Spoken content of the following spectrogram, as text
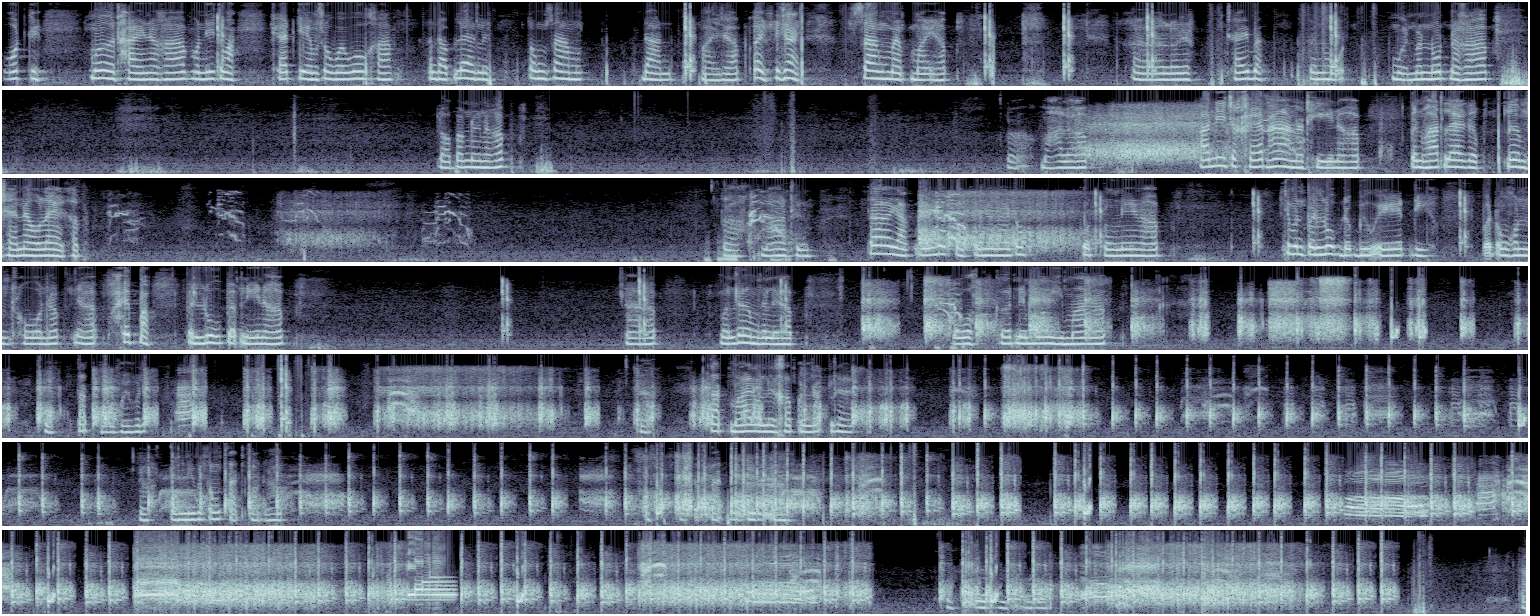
โค้ดเกมเมอร์ไทยนะครับ วันนี้จะมาแคสเกม s u r v i v a l ครับ อันดับแรกเลย ต้องสร้างด่านใหม่ครับ เอ้ย ไม่ใช่ สร้างแมปใหม่ครับเออเราจะใช้แบบเป็นโหมดเหมือนมนุษย์นะครับ รอแป๊บนึงนะครับมาแล้วครับพาร์ทนี้จะแคสห้านาทีนะครับ เป็นพาร์ทแรกกับ เริ่มชแนลแรกครับอะมาถึง ถ้าอยากรู้ว่าปรับเป็นยังไงต้องกดตรงนี้นะครับ ที่มันเป็นรูป W A S D ครับเปิดตรงคอนโทรลครับนะครับ ให้ปรับเป็นรูปแบบนี้นะครับนะครับ มาเริ่มกันเลยครับ โอ้ เกิดในเมืองหิมะนะครับโอ้ตัดไปไม่ได้อะตัดไม้ก่อนเลยครับ อันดับแรกตรงนี้มันต้องตัดก่อนนะครับ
